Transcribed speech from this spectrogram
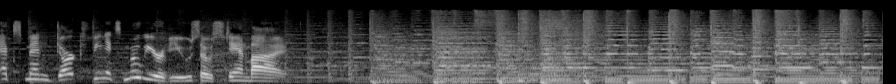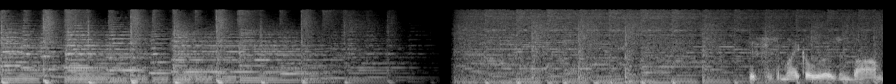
X Men Dark Phoenix movie review, so stand by. Michael Rosenbaum.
